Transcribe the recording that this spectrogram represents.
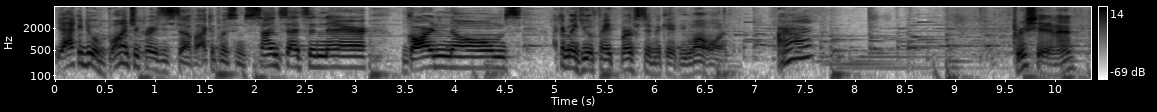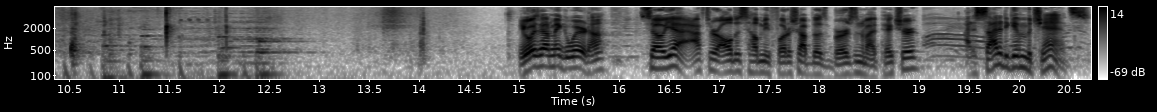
Yeah, I could do a bunch of crazy stuff. I could put some sunsets in there, garden gnomes. I can make you a Faith birth certificate if you want one. All right. Appreciate it, man. You always gotta make it weird, huh? So yeah, after Aldous helped me Photoshop those birds into my picture, I decided to give him a chance.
